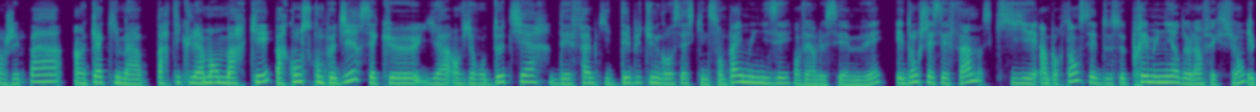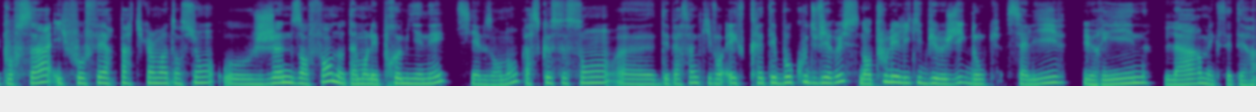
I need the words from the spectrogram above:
Alors, j'ai pas un cas qui m'a particulièrement marqué. Par contre, ce qu'on peut dire, c'est qu'il y a environ deux tiers des femmes qui débutent une grossesse qui ne sont pas immunisées envers le CMV. Et donc, chez ces femmes, ce qui est important, c'est de se prémunir de l'infection. Et pour ça, il faut faire particulièrement attention aux jeunes enfants, notamment les premiers-nés, si elles en ont, parce que ce sont euh, des personnes qui vont excréter beaucoup de virus dans tous les liquides biologiques, donc salive, urine, larmes, etc.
